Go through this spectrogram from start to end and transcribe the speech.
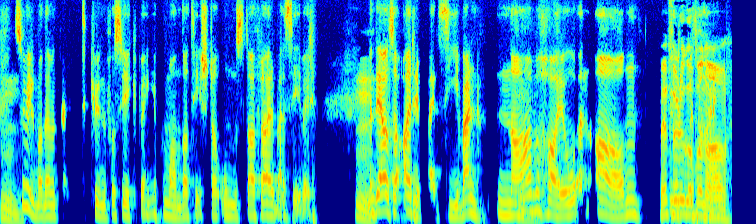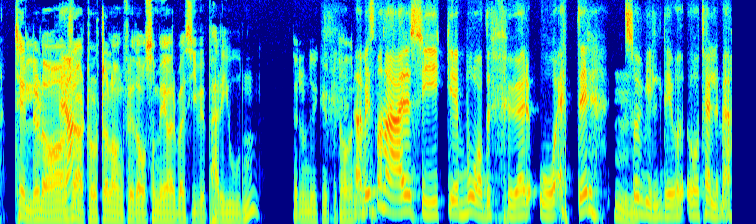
Mm. så vil man eventuelt kunne få sykepenger på mandag, tirsdag og onsdag fra arbeidsgiver. Mm. Men det er altså arbeidsgiveren. Nav har jo en annen Men før du går på Nav, teller da Ja. skjærtorsdag langfredag også med i arbeidsgiverperioden? Selv om du ikke utbetaler Ja, hvis man er syk både før og etter, Mm. så vil det jo telle med.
